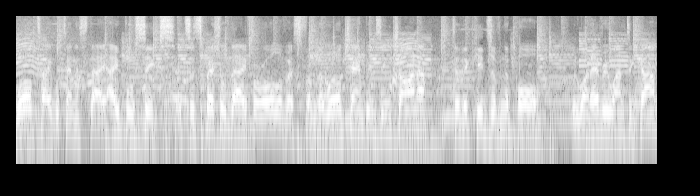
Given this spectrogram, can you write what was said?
World Table Tennis Day, April 6. It's a special day for all of us, from the world champions in China to the kids of Nepal. We want everyone to come,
